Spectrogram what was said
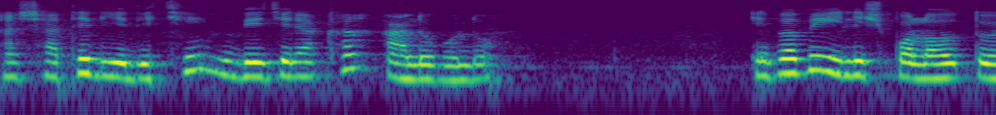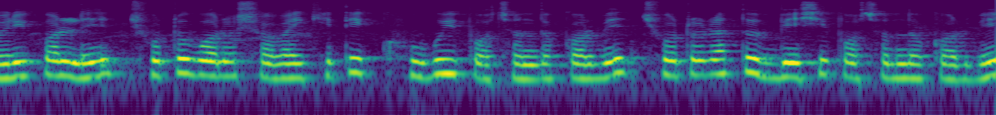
আর সাথে দিয়ে দিচ্ছি বেজে রাখা আলুগুলো। এভাবে ইলিশ পোলাও তৈরি করলে ছোট বড় সবাই খেতে খুবই পছন্দ করবে, ছোটরা তো বেশি পছন্দ করবে।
